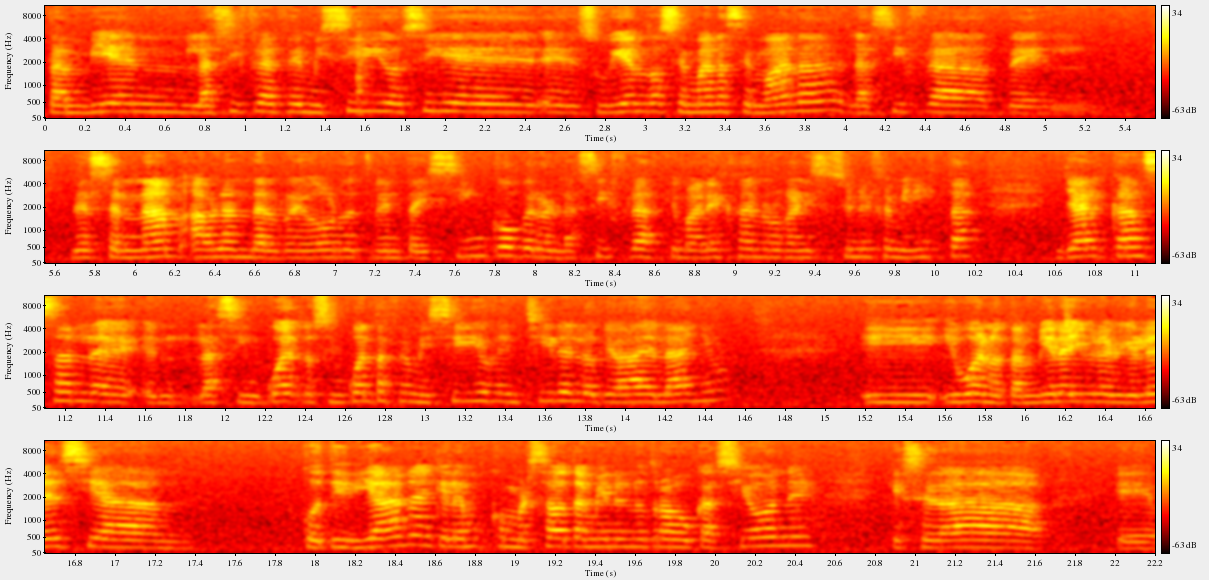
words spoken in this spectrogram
también la cifra de femicidio sigue eh, subiendo semana a semana. La cifra del, del CERNAM hablan de alrededor de 35, pero las cifras que manejan organizaciones feministas ya alcanzan le- el- las 50, los 50 femicidios en Chile en lo que va del año. Y, y bueno, también hay una violencia mm, cotidiana que le hemos conversado también en otras ocasiones, que se da eh,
